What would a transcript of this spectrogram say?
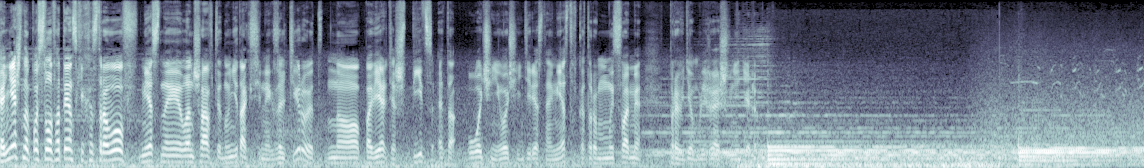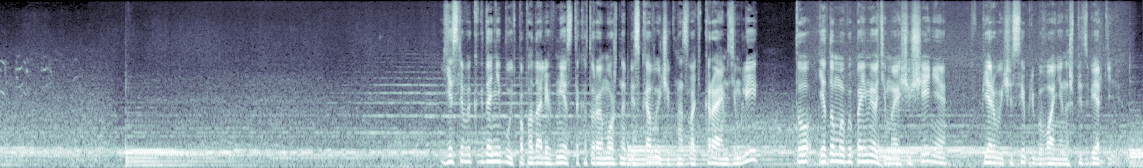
Конечно, после Лафатенских островов местные ландшафты ну, не так сильно экзальтируют, но поверьте, Шпиц — это очень и очень интересное место, в котором мы с вами проведем ближайшую неделю. Если вы когда-нибудь попадали в место, которое можно без кавычек назвать краем Земли, то, я думаю, вы поймете мои ощущения в первые часы пребывания на Шпицбергене.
